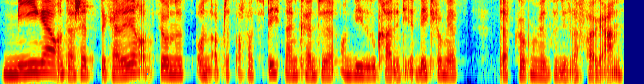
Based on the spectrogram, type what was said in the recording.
mega unterschätzte Karriereoption ist und ob das auch was für dich sein könnte und wieso gerade die Entwicklung ist, das gucken wir uns in dieser Folge an.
